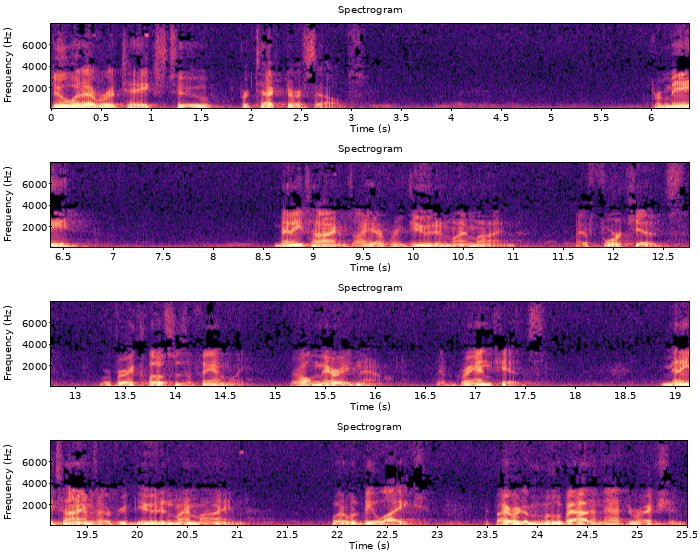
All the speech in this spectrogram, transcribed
Do whatever it takes to protect ourselves. For me, many times I have reviewed in my mind. I have four kids. We're very close as a family. They're all married now. We have grandkids. Many times I've reviewed in my mind what it would be like if I were to move out in that direction,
